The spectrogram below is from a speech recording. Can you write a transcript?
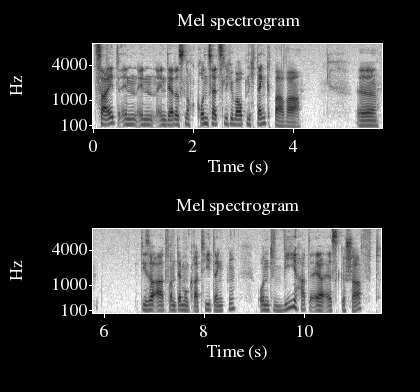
Zeit, in, in, in der das noch grundsätzlich überhaupt nicht denkbar war. Äh, diese Art von Demokratie-Denken. Und wie hat er es geschafft,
